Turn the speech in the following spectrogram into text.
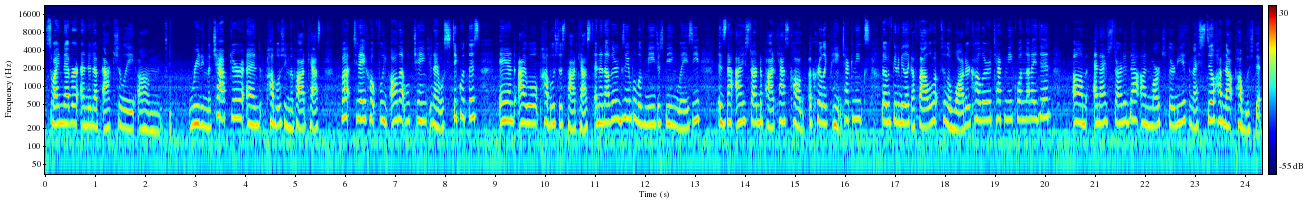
So I never ended up actually um, reading the chapter and publishing the podcast. But today, hopefully, all that will change and I will stick with this and I will publish this podcast. And another example of me just being lazy is that I started a podcast called Acrylic Paint Techniques that was going to be like a follow up to the watercolor technique one that I did. Um, and I started that on March 30th, and I still have not published it.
